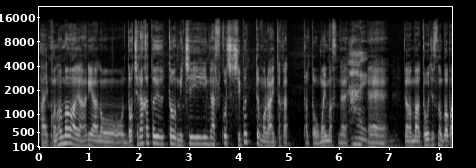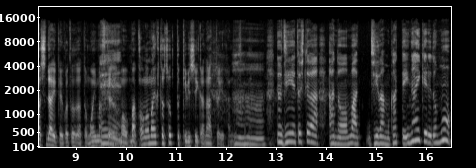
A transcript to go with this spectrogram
はい、この馬はやはりあのどちらかというと道が少し渋ってもらいたかったと思いますね。はい。えーだからまあ当日の馬場次第ということだと思いますけれども、えー、まあこのままいくとちょっと厳しいかなという感じですかね。でも陣営としてはあのまあ G1 も勝っていないけれども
